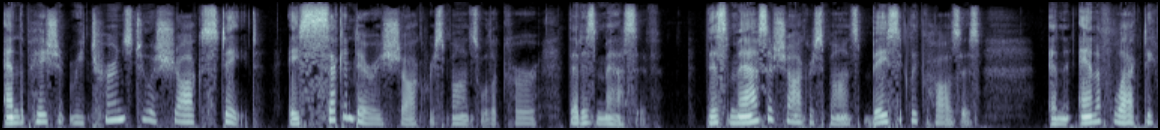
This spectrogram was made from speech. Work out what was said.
and the patient returns to a shock state, a secondary shock response will occur that is massive. This massive shock response basically causes an anaphylactic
